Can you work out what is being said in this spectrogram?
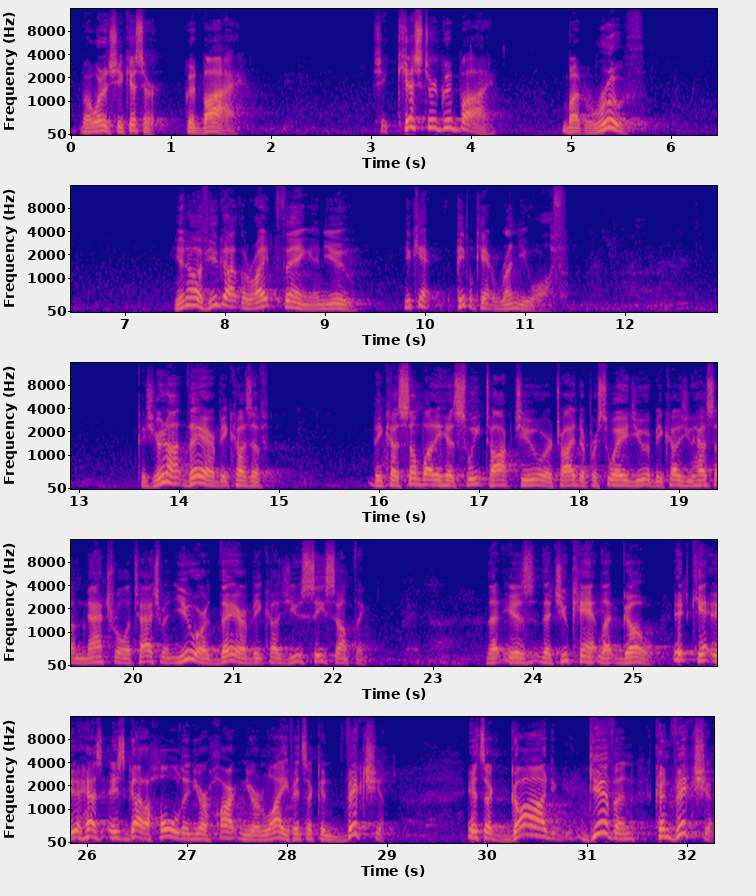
but what did she kiss her? Goodbye. She kissed her goodbye. But Ruth you know, if you got the right thing and you, you can't, people can't run you off. Because you're not there because of, because somebody has sweet talked you or tried to persuade you or because you have some natural attachment. You are there because you see something that is, that you can't let go. It can't, it has, it's got a hold in your heart and your life. It's a conviction. It's a God-given conviction.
